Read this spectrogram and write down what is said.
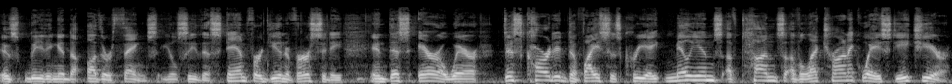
is leading into other things. You'll see this Stanford University in this era where discarded devices create millions of tons of electronic waste each year.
